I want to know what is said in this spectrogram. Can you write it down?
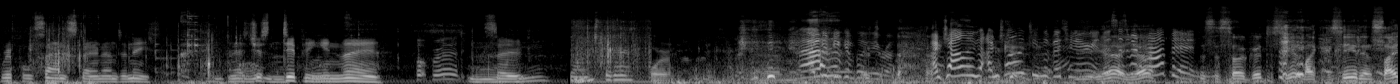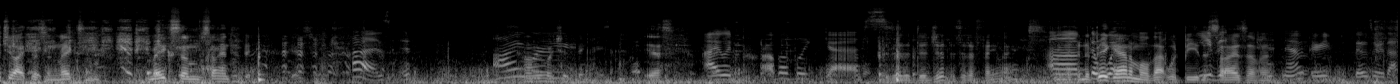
ripple sandstone underneath, and it's just mm. dipping in there. So Or I could be completely wrong. I'm challenging. I'm challenging the veterinarian. Yeah, this is what yeah. happened. This is so good to see it, like to see it inside you like this, and makes them makes them scientific. Yes. Because if I Tell me were, what you think. Yes. I would probably guess. Is it a digit? Is it a phalanx? I mean, if Um, in a the big animal, that would be the even- size of a. No, three. Those are that.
